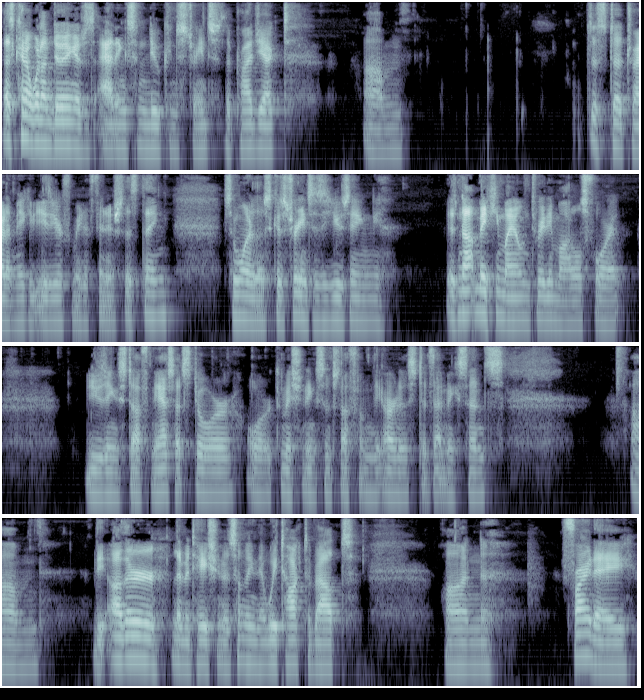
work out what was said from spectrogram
that's kind of what I'm doing. I'm just adding some new constraints to the project, um, just to try to make it easier for me to finish this thing. So one of those constraints is using is not making my own 3D models for it, using stuff in the asset store or commissioning some stuff from the artist, if that makes sense. Um, the other limitation is something that we talked about on Friday.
